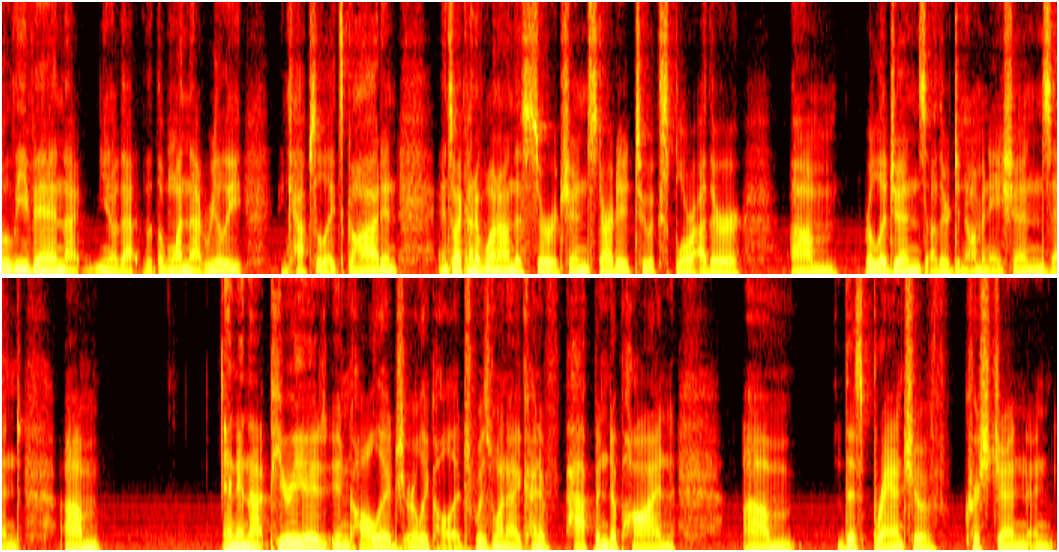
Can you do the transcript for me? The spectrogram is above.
believe in. That you know that the one that really encapsulates God, and and so I kind of went on this search and started to explore other um, religions, other denominations, and um, and in that period in college, early college, was when I kind of happened upon um, this branch of Christian and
